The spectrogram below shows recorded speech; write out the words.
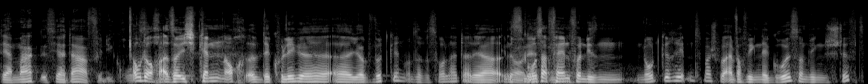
der Markt ist ja da für die großen. Oh doch, also ich kenne auch äh, der Kollege äh, Jörg Wirtgen, unser Ressortleiter, der genau, ist ein großer Fan von diesen Notgeräten zum Beispiel, einfach wegen der Größe und wegen des Stifts.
